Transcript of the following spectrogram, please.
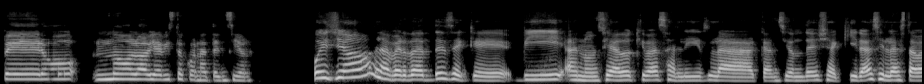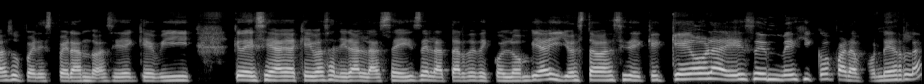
pero no lo había visto con atención. Pues yo, la verdad, desde que vi anunciado que iba a salir la canción de Shakira, sí la estaba súper esperando, así de que vi que decía que iba a salir a las seis de la tarde de Colombia y yo estaba así de que qué hora es en México para ponerla.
